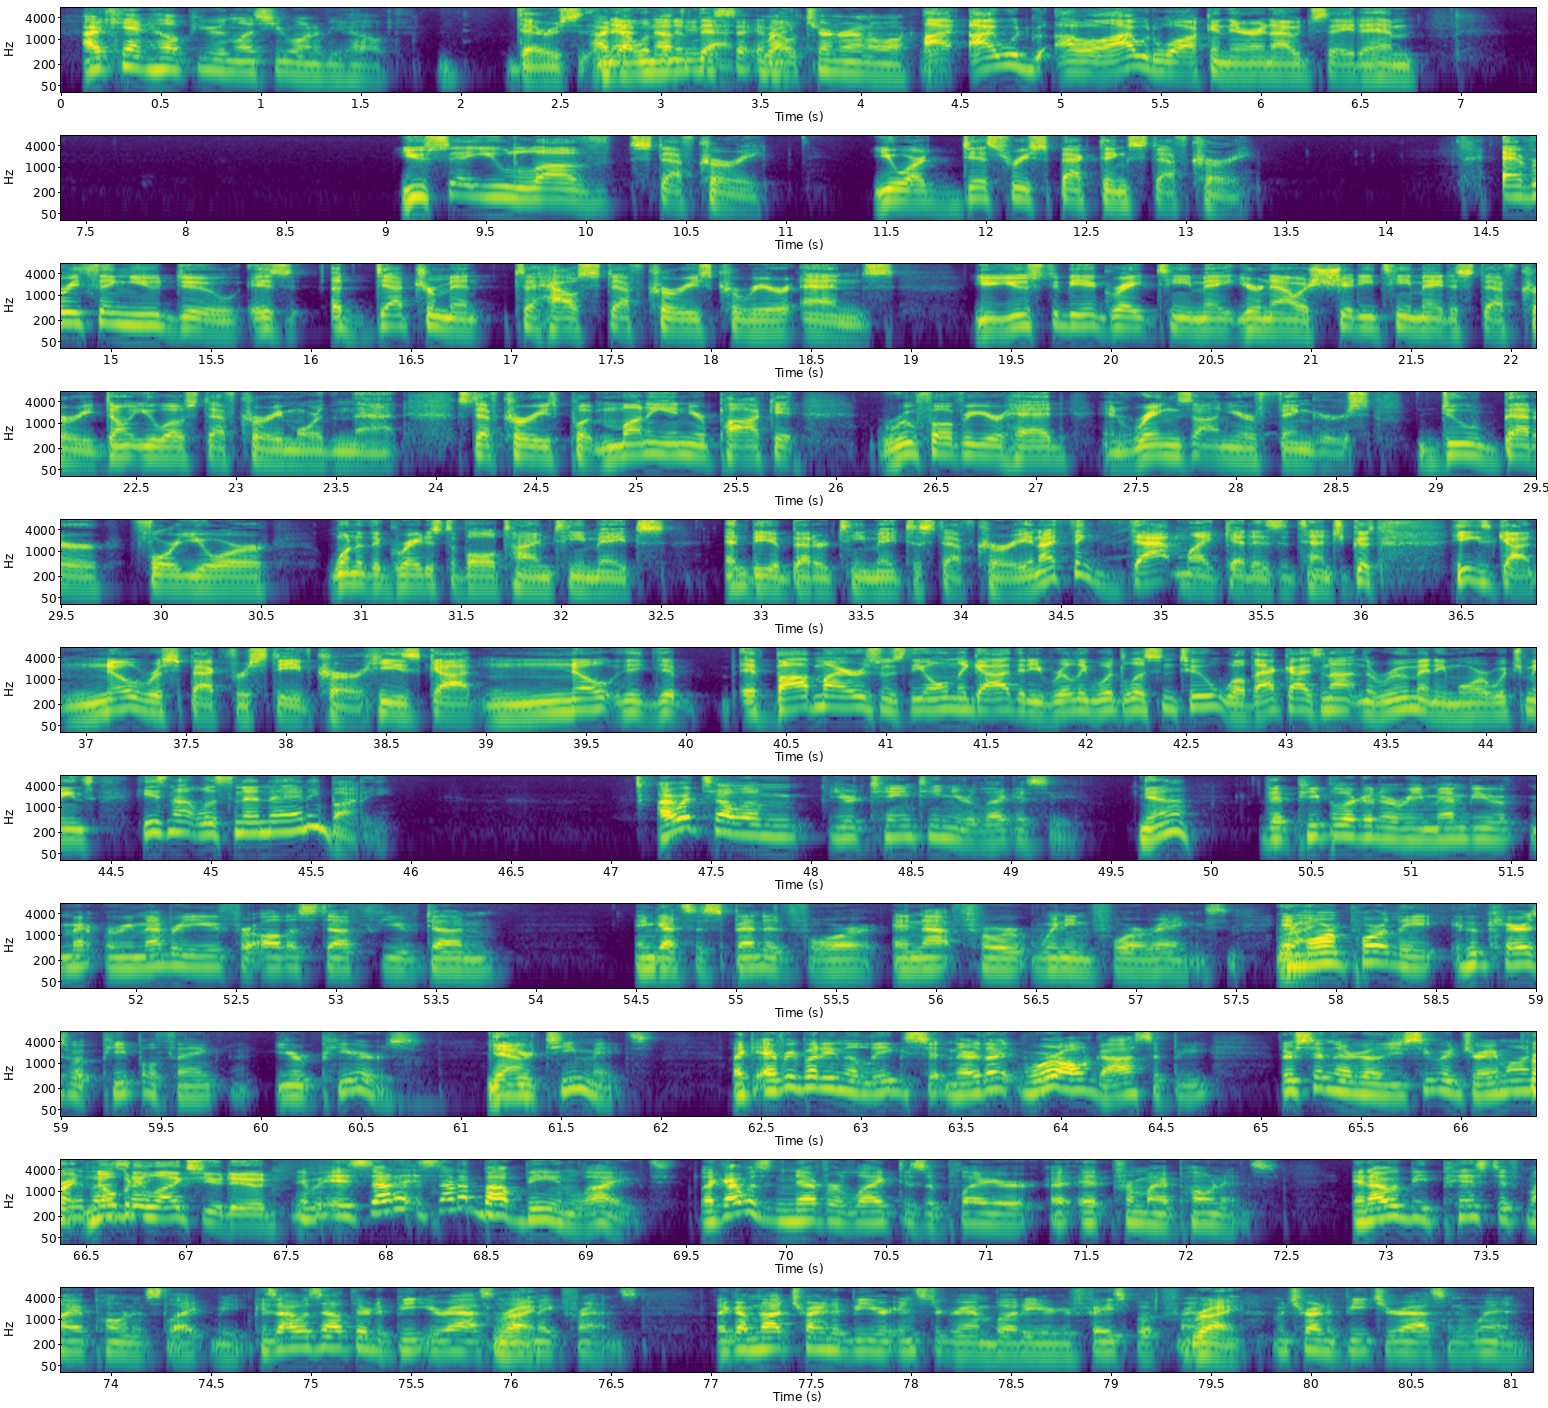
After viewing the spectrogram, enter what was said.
I can't help you unless you want to be helped. There's I an element of that. say, and I'll turn around and walk away. I, I would I, well, I would walk in there and I would say to him, You say you love Steph Curry. You are disrespecting Steph Curry. Everything you do is a detriment to how Steph Curry's career ends. You used to be a great teammate. You're now a shitty teammate of Steph Curry. Don't you owe Steph Curry more than that? Steph Curry's put money in your pocket, roof over your head, and rings on your fingers. Do better for your one of the greatest of all time teammates and be a better teammate to Steph Curry. And I think that might get his attention because he's got no respect for Steve Kerr. He's got no. If Bob Myers was the only guy that he really would listen to, well, that guy's not in the room anymore, which means he's not listening to anybody. I would tell him you're tainting your legacy. Yeah. That people are going to remember you, remember you for all the stuff you've done and got suspended for, and not for winning four rings. And Right. more importantly, who cares what people think? Your peers, Yeah. your teammates, like everybody in the league sitting there. they- We're all gossipy. They're sitting there going, "Did you see what Draymond Right. did?" Nobody night?" likes you, dude. It's not. It's not about being liked. Like I was never liked as a player uh, uh, from my opponents, and I would be pissed if my opponents liked me because I was out there to beat your ass and Right. make friends. Like I'm not trying to be your Instagram buddy or your Facebook friend. Right. I'm trying to beat your ass and win.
